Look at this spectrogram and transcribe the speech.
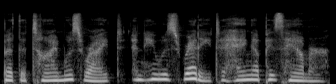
but the time was right and he was ready to hang up his hammer.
